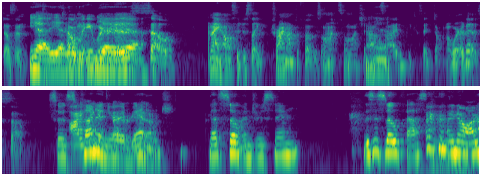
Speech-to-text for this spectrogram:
doesn't yeah, yeah. tell me where yeah, it is. yeah, yeah. So, and I also just like try not to focus on it so much Yeah. outside because I don't know where it is. So, So it's I kind of in your better, yeah. advantage. That's so interesting. This is so fascinating. I know. I'm,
